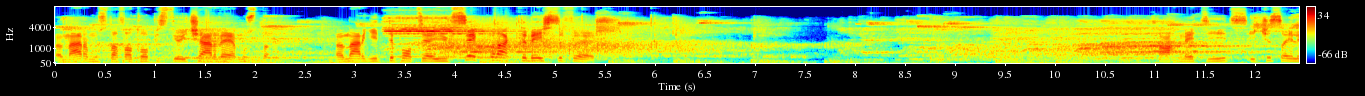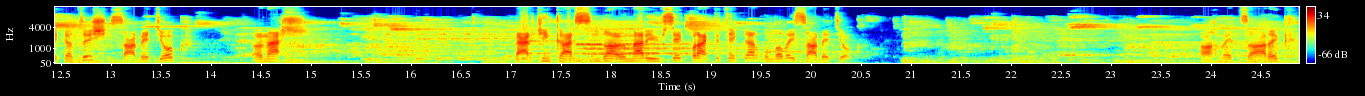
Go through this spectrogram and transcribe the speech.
Ömer Mustafa top istiyor içeride. Musta Ömer gitti potaya yüksek bıraktı 5-0. Ahmet Yiğit 2 sayılık atış isabet yok. Ömer. Berk'in karşısında Ömer yüksek bıraktı tekrar bunda da isabet yok. Ahmet Tarık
